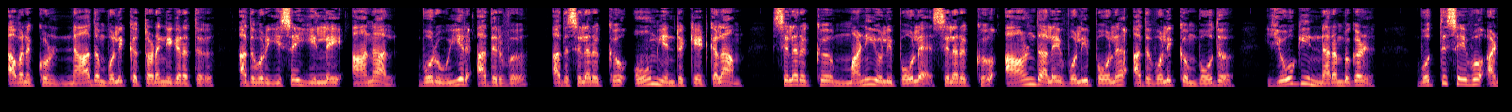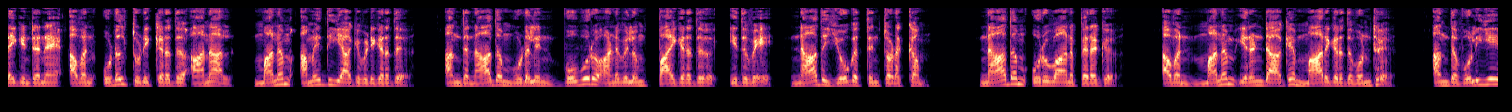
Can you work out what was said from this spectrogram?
அவனுக்குள் நாதம் ஒலிக்கத் தொடங்குகிறது அது ஒரு இசை இல்லை ஆனால் ஒரு உயிர் அதிர்வு அது சிலருக்கு ஓம் என்று கேட்கலாம் சிலருக்கு மணியொலி போல சிலருக்கு ஆழ்ந்த அலை ஒலி போல அது ஒலிக்கும் போது யோகியின் நரம்புகள் ஒத்திசைவு அடைகின்றன அவன் உடல் துடிக்கிறது ஆனால் மனம் அமைதியாகிவிடுகிறது அந்த நாதம் உடலின் ஒவ்வொரு அணுவிலும் பாய்கிறது இதுவே நாத யோகத்தின் தொடக்கம். நாதம் உருவான பிறகு அவன் மனம் இரண்டாக மாறுகிறது ஒன்று அந்த ஒலியை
